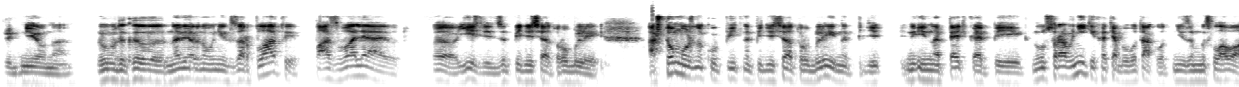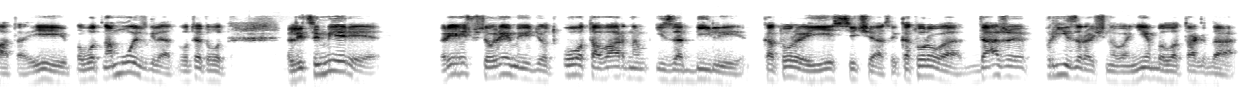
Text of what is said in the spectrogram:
ежедневно. Ну, так, э, наверное, у них зарплаты позволяют Э, ездить за 50 рублей. А что можно купить на 50 рублей и на 5 копеек? Ну, сравните хотя бы вот так вот незамысловато. И вот на мой взгляд, вот это вот лицемерие Речь все время идет о товарном изобилии, которое есть сейчас, и которого даже призрачного не было тогда.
